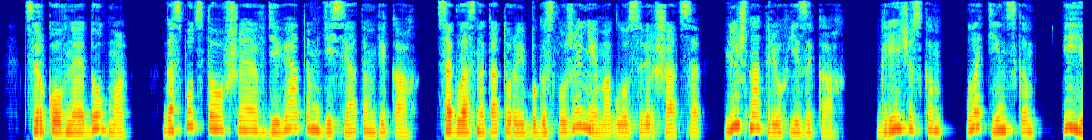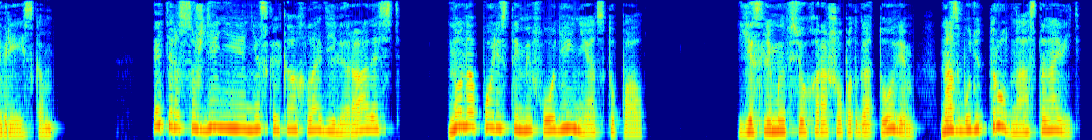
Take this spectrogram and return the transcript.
— церковная догма, господствовавшая в IX-X веках, согласно которой богослужение могло совершаться лишь на трех языках — греческом, латинском и еврейском. Эти рассуждения несколько охладили радость, но напористый Мефодий не отступал. Если мы все хорошо подготовим, нас будет трудно остановить.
